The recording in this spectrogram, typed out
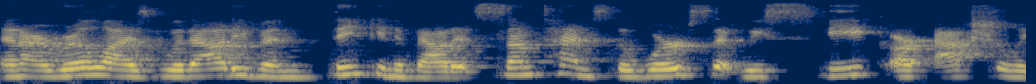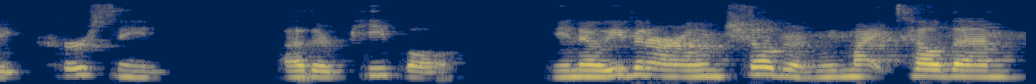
And I realized without even thinking about it, sometimes the words that we speak are actually cursing other people. You know, even our own children, we might tell them,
